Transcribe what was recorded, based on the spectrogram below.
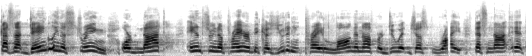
God's not dangling a string or not answering a prayer because you didn't pray long enough or do it just right. That's not it.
